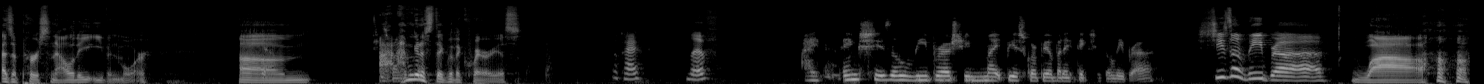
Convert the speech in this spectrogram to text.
as a personality, even more. Um, She's I, I'm gonna stick with Aquarius. Okay. Liv. I think she's a Libra. She might be a Scorpio, but I think she's a Libra. She's a Libra. Wow.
